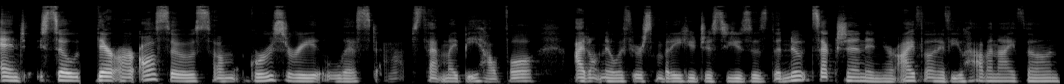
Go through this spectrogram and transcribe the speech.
And so there are also some grocery list apps that might be helpful. I don't know if you're somebody who just uses the note section in your iPhone, if you have an iPhone,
